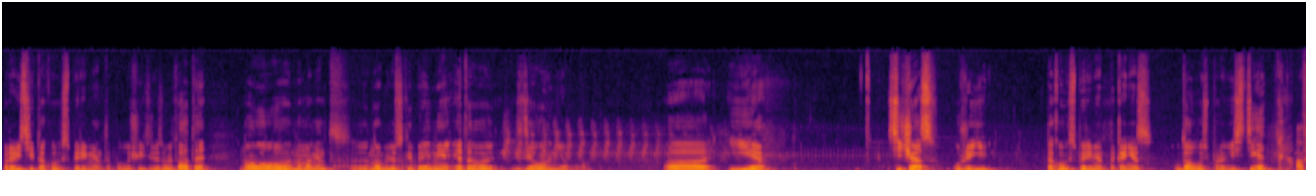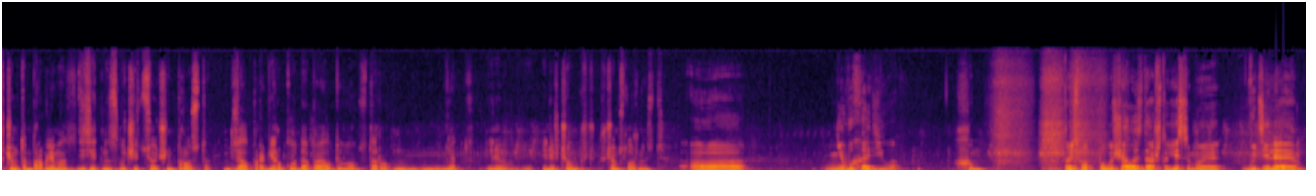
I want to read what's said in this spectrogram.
провести такой эксперимент и получить результаты, но на момент э, Нобелевской премии этого сделано не было. Э, И сейчас уже такой эксперимент наконец удалось провести. А в чем там проблема? Это действительно звучит все очень просто. Взял пробирку, добавил белок здоров... Нет? Или, или в чем, в чем сложность? Э, Не выходило. Хм. То есть, вот получалось, да, что если мы выделяем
